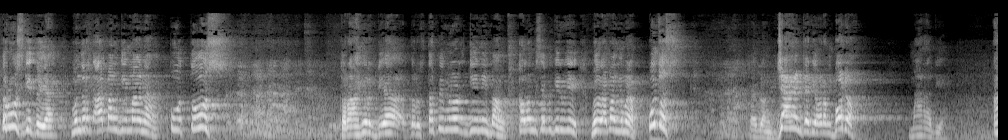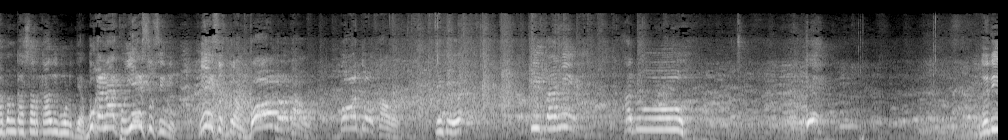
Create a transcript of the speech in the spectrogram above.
Terus gitu ya. Menurut abang gimana? Putus. Terakhir dia terus. Tapi menurut gini bang. Kalau misalnya begini-begini. Menurut abang gimana? Putus. Saya bilang jangan jadi orang bodoh. Marah dia. Abang kasar kali mulutnya. Bukan aku, Yesus ini. Yesus bilang bodoh kau. Bodoh kau. Gitu ya. Kita nih. Aduh. Jadi.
